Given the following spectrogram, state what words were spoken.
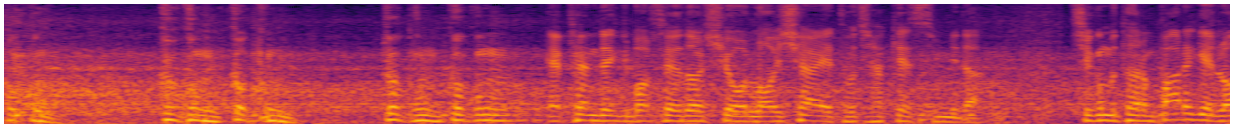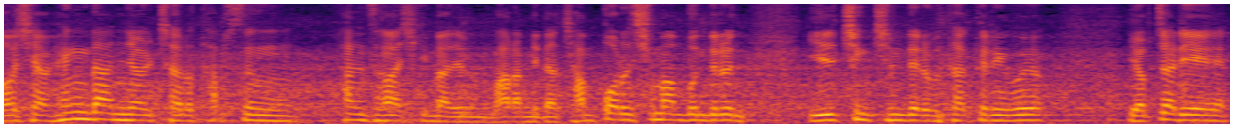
꾸꿍 꾸꿍 꾸꿍 꾸꿍 FM 댕기 벌써 8시 러시아에 도착했습니다. 지금부터는 빠르게 러시아 횡단 열차로 탑승 환승하시기 바랍니다. 잠버릇 심한 분들은 1층 침대를 부탁드리고요. 옆자리에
